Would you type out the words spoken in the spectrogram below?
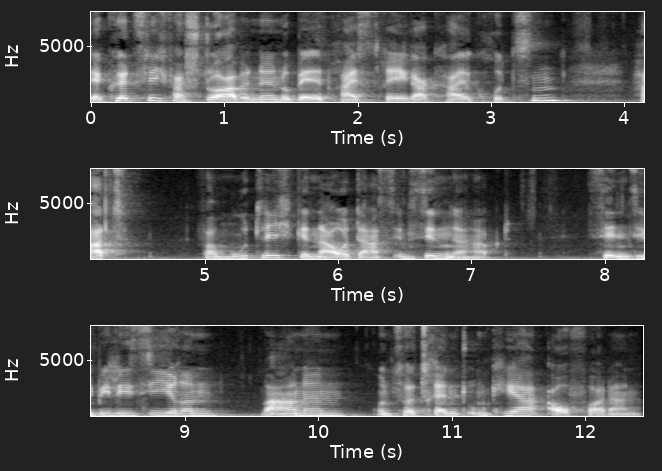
der kürzlich verstorbene Nobelpreisträger Karl Krutzen, hat vermutlich genau das im Sinn gehabt sensibilisieren, warnen und zur Trendumkehr auffordern.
